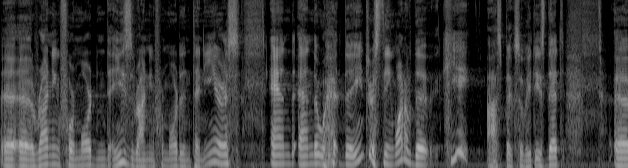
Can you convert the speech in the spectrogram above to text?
uh, running for more than is running for more than 10 years, and and the, the interesting one of the key aspects of it is that uh,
